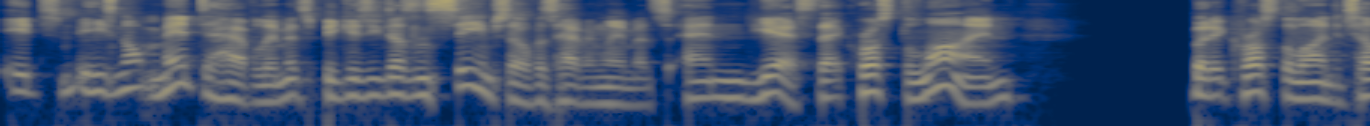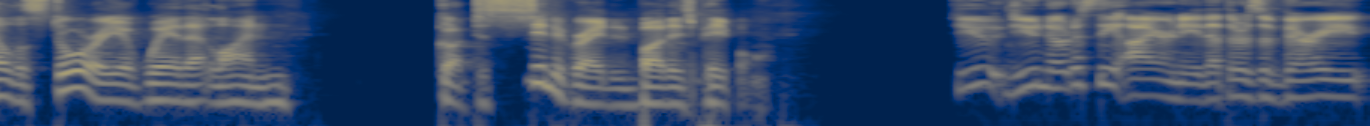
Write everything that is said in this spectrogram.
it's he's not meant to have limits because he doesn't see himself as having limits. And yes, that crossed the line, but it crossed the line to tell the story of where that line got disintegrated by these people. Do you do you notice the irony that there's a very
